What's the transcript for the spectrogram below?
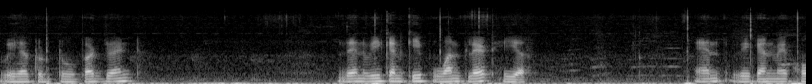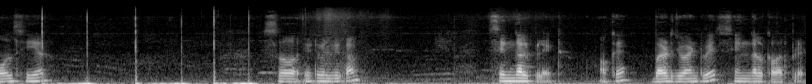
we have to do butt joint. Then we can keep one plate here. And we can make holes here. So it will become single plate. Okay? Butt joint with single cover plate.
